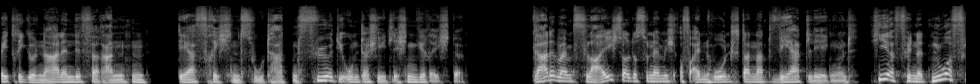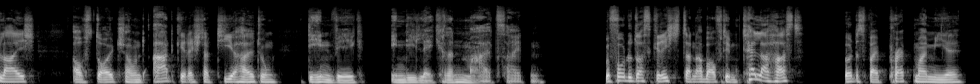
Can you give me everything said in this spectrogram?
mit regionalen Lieferanten der frischen Zutaten für die unterschiedlichen Gerichte. Gerade beim Fleisch solltest du nämlich auf einen hohen Standard Wert legen und hier findet nur Fleisch aus deutscher und artgerechter Tierhaltung den Weg in die leckeren Mahlzeiten. Bevor du das Gericht dann aber auf dem Teller hast, wird es bei Prep My Meal,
